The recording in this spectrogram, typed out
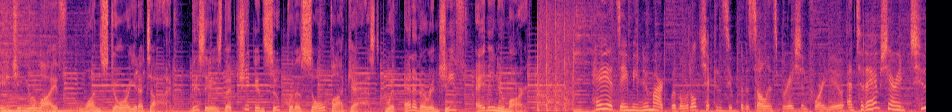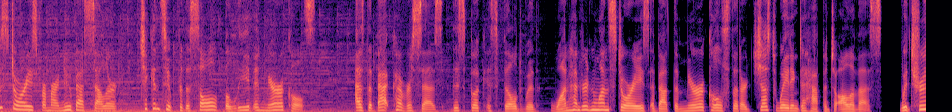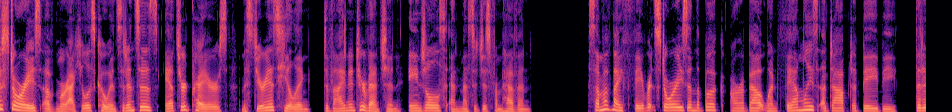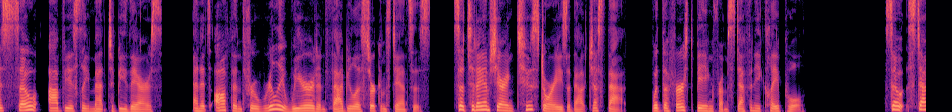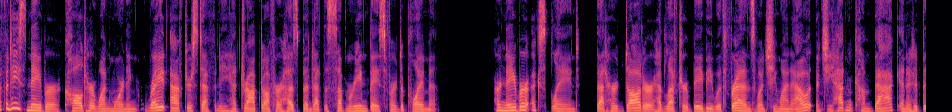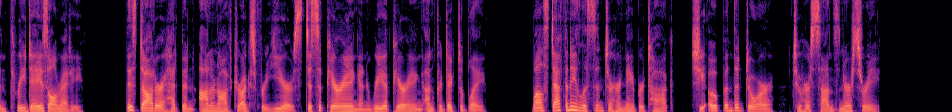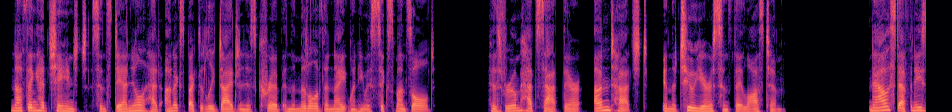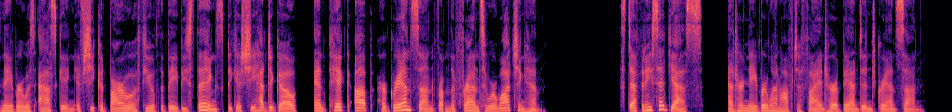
changing your life one story at a time. This is the Chicken Soup for the Soul podcast with editor in chief, Amy Newmark. Hey, it's Amy Newmark with a little Chicken Soup for the Soul inspiration for you. And today I'm sharing two stories from our new bestseller, Chicken Soup for the Soul Believe in Miracles. As the back cover says, this book is filled with 101 stories about the miracles that are just waiting to happen to all of us, with true stories of miraculous coincidences, answered prayers, mysterious healing, divine intervention, angels, and messages from heaven. Some of my favorite stories in the book are about when families adopt a baby that is so obviously meant to be theirs, and it's often through really weird and fabulous circumstances. So today I'm sharing two stories about just that, with the first being from Stephanie Claypool. So, Stephanie's neighbor called her one morning right after Stephanie had dropped off her husband at the submarine base for deployment. Her neighbor explained that her daughter had left her baby with friends when she went out and she hadn't come back, and it had been three days already. This daughter had been on and off drugs for years, disappearing and reappearing unpredictably. While Stephanie listened to her neighbor talk, she opened the door to her son's nursery. Nothing had changed since Daniel had unexpectedly died in his crib in the middle of the night when he was six months old. His room had sat there untouched in the two years since they lost him. Now, Stephanie's neighbor was asking if she could borrow a few of the baby's things because she had to go and pick up her grandson from the friends who were watching him. Stephanie said yes, and her neighbor went off to find her abandoned grandson.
